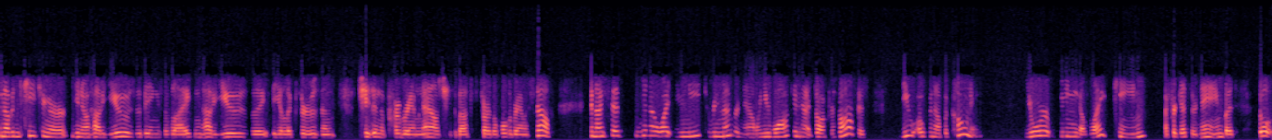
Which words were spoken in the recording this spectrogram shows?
And I've been teaching her, you know, how to use the beings of light and how to use the, the elixirs. And she's in the program now. She's about to start the hologram herself. And I said, you know what? You need to remember now when you walk in that doctor's office, you open up a coning. Your being of light team, I forget their name, but they'll,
